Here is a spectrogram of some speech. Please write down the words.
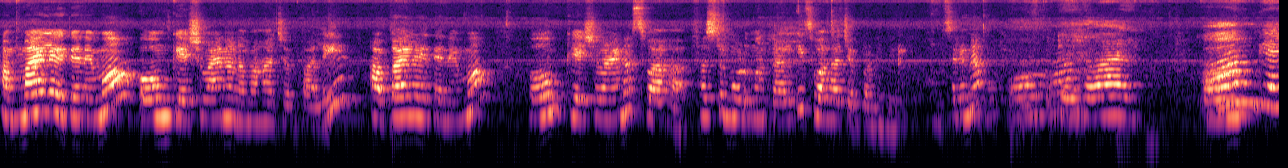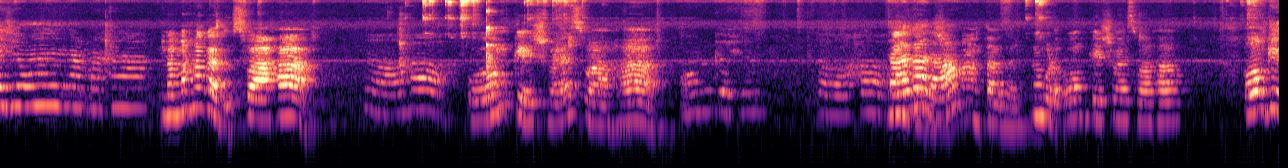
అమ్మాయిలు అయితేనేమో ఓం కేశవాయన నమః చెప్పాలి. అబ్బాయిలు అయితేనేమో ఓం కేశవాయన స్వాహ. ఫస్ట్ మూడు మంత్రాలకి స్వాహ చెప్పండి మీరు. సరేనా? ఓం నమః. కాదు స్వాహ. ఓం కేశవాయ స్వాహ. తాగాలి. నువ్వు కూడా ఓం కేశవాయ స్వాహ. ఓం కే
